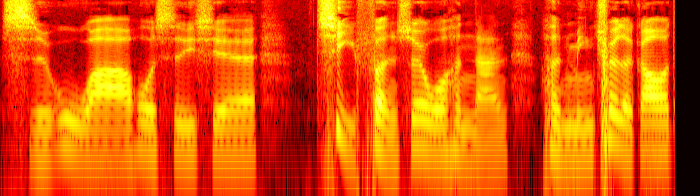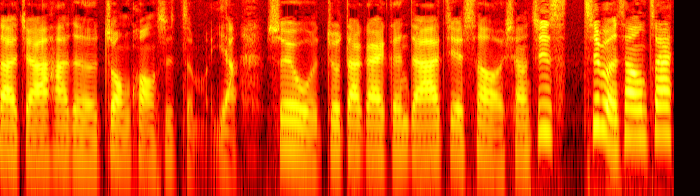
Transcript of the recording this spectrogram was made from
食物啊，或是一些。气氛，所以我很难很明确的告诉大家他的状况是怎么样，所以我就大概跟大家介绍一下。其实基本上在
